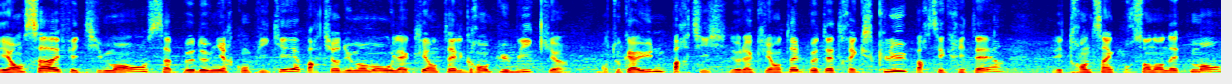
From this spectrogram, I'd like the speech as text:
Et en ça, effectivement, ça peut devenir compliqué à partir du moment où la clientèle grand public, en tout cas une partie de la clientèle, peut être exclue par ces critères, les 35% d'endettement,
